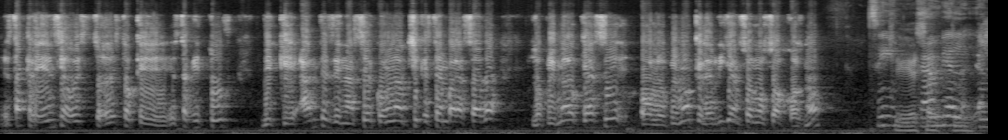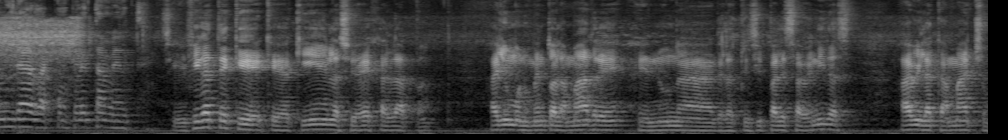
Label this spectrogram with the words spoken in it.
esta creencia o esto, esto que, esta actitud de que antes de nacer con una chica está embarazada, lo primero que hace o lo primero que le brillan son los ojos, ¿no? Sí, cambia la, mirada completamente. Sí, fíjate que, que aquí en la ciudad de Jalapa hay un monumento a la madre en una de las principales avenidas, Ávila Camacho.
